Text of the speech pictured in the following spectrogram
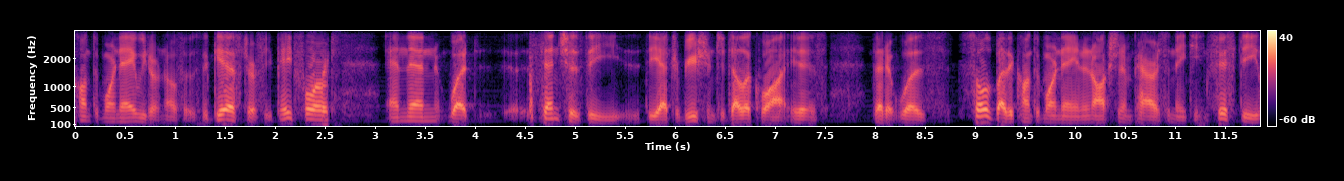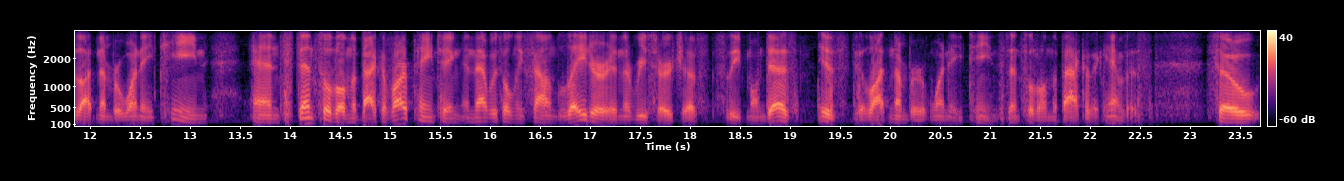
Comte de Mornay. We don't know if it was a gift or if he paid for it. And then what cinches the the attribution to Delacroix is that it was sold by the Comte de Mornay in an auction in Paris in 1850, lot number 118, and stenciled on the back of our painting, and that was only found later in the research of Philippe Mendes, is the lot number 118, stenciled on the back of the canvas. So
